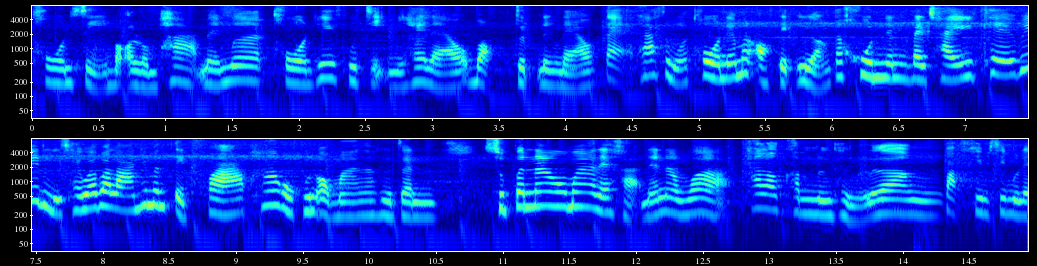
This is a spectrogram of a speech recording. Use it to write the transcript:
โทนสีบอกอารมณ์ภาพในเมื่อโทนที่ฟูจิมีให้แล้วบอกจุดหนึ่งแล้ว แต่ถ้าสมมติว่าโทนนี้มันออกติดเหลืองแต่คุณยังไปใช้เควินหรือใช้ไวบาลานซ์ที่มันติดฟ้าภาพของคุณออกมาก็คือจะซูเปอร์เน่ามากเลยค่ะ แนะนำว่าถ้าเราคำนึงถึงเรื่องปรับฟิล์มซิมูเล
